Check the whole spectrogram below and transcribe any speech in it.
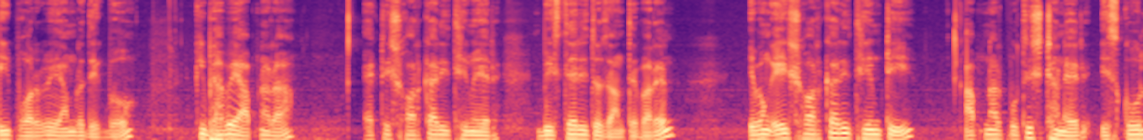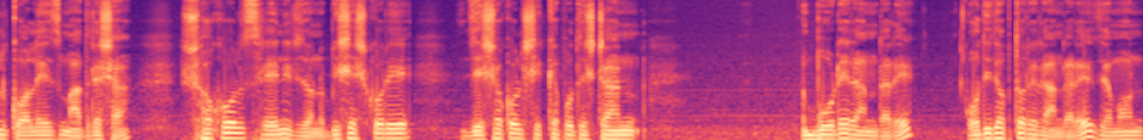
এই পর্বে আমরা দেখব কীভাবে আপনারা একটি সরকারি থিমের বিস্তারিত জানতে পারেন এবং এই সরকারি থিমটি আপনার প্রতিষ্ঠানের স্কুল, কলেজ, মাদ্রাসা সকল শ্রেণির জন্য, বিশেষ করে যে সকল শিক্ষা প্রতিষ্ঠান বোর্ডের আন্ডারে, অধিদপ্তরের আন্ডারে, যেমন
